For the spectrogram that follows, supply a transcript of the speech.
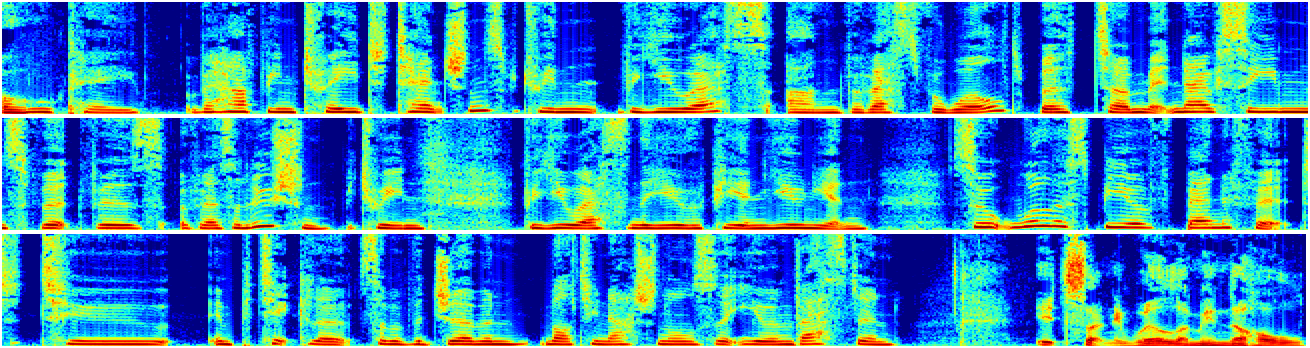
Okay. There have been trade tensions between the US and the rest of the world, but um, it now seems that there's a resolution between the US and the European Union. So, will this be of benefit to, in particular, some of the German multinationals that you invest in? It certainly will. I mean, the whole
